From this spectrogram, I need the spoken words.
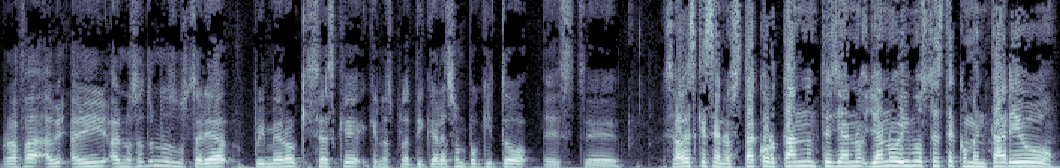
Rafa, a, a- a nosotros nos gustaría primero quizás que, que nos platicaras un poquito, este... Sabes que se nos está cortando, entonces ya no, ya no oímos este comentario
